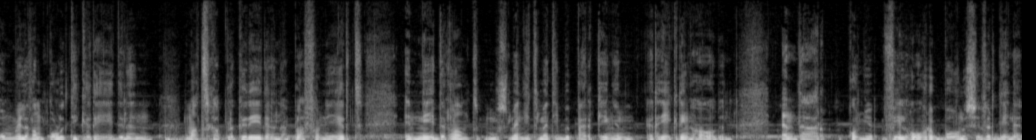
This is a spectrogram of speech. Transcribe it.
omwille van politieke redenen, maatschappelijke redenen geplafonneerd. In Nederland moest men niet met die beperkingen rekening houden. En daar kon je veel hogere bonussen verdienen.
